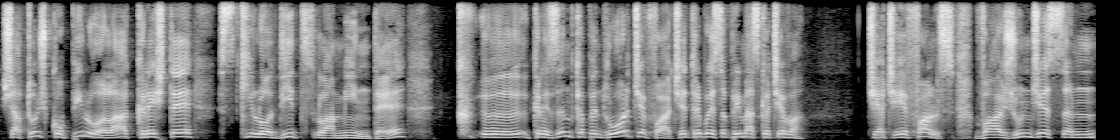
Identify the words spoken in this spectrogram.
Și atunci copilul ăla crește schilodit la minte, ă, crezând că pentru orice face trebuie să primească ceva ceea ce e fals. Va ajunge să,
